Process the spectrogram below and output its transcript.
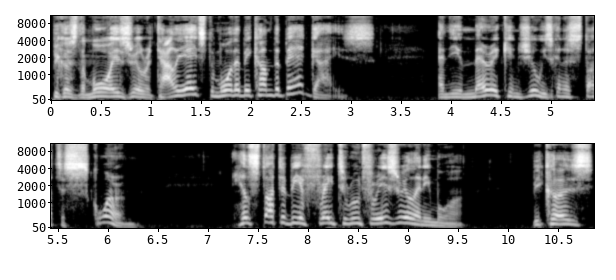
Because the more Israel retaliates, the more they become the bad guys. And the American Jew, he's going to start to squirm. He'll start to be afraid to root for Israel anymore because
